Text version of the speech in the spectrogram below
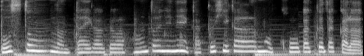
ボストンの大学は本当にね学費がもう高額だから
